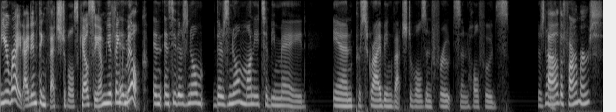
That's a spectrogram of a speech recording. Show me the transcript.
you're right. I didn't think vegetables, calcium. You think And- milk. and and see there's no there's no money to be made in prescribing vegetables and fruits and whole foods there's Oh, not the farmers.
